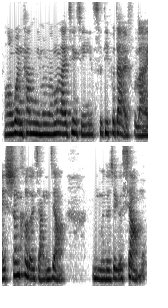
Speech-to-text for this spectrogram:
然后问他们你们能不能来进行一次 Deep Dive，来深刻的讲一讲你们的这个项目。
